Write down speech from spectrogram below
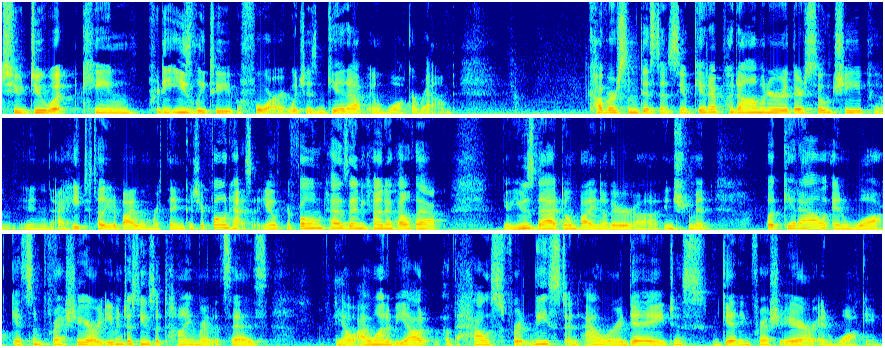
to do what came pretty easily to you before, which is get up and walk around. Cover some distance. You know, get a pedometer. They're so cheap, and I hate to tell you to buy one more thing because your phone has it. You know, if your phone has any kind of health app, you know, use that. Don't buy another uh, instrument, but get out and walk. Get some fresh air. Even just use a timer that says, you know, I want to be out of the house for at least an hour a day, just getting fresh air and walking,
